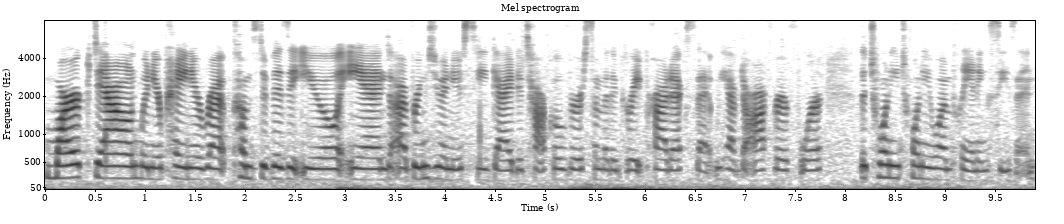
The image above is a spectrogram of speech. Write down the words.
mark down when your Pioneer rep comes to visit you and uh, brings you a new seed guide to talk over some of the great products that we have to offer for the 2021 planting season.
